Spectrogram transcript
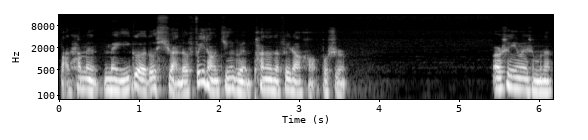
把他们每一个都选的非常精准，判断的非常好，不是，而是因为什么呢？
